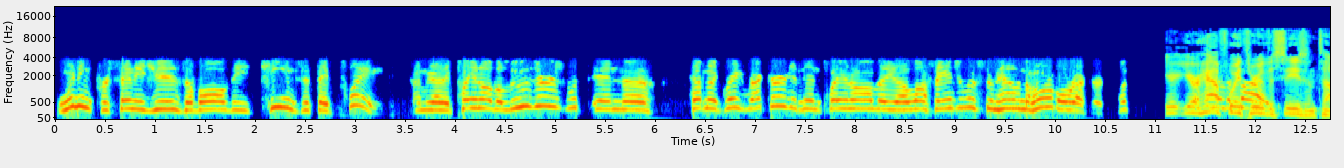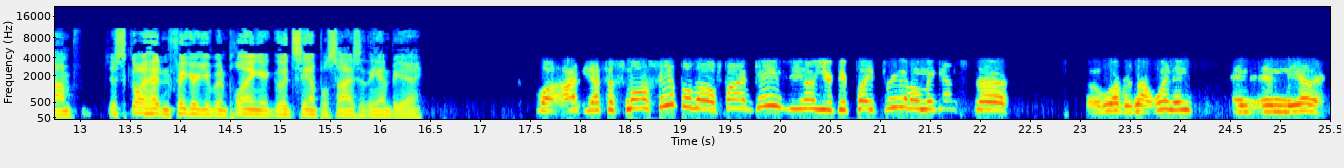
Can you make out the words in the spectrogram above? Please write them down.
winning percentage is of all the teams that they've played. I mean, are they playing all the losers with and uh, having a great record, and then playing all the uh, Los Angeles and having the horrible record? What? You're, you're What's the halfway through the season, Tom. Just go ahead and figure you've been playing a good sample size of the NBA. Well, I, that's a small sample though. Five games, you know, you you play three of them against uh, whoever's not winning, and and the other.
